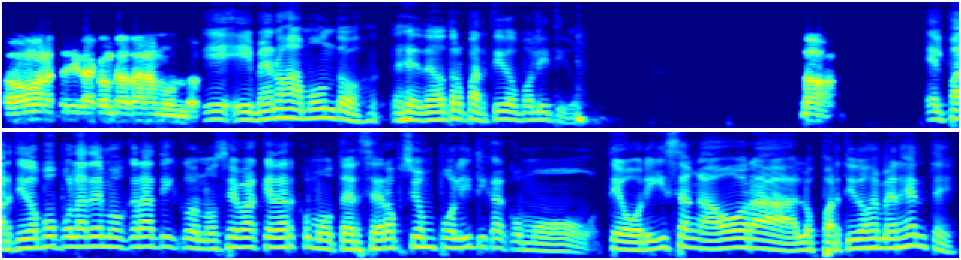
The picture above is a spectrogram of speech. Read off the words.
vamos a necesitar contratar a Mundo. Y, menos a Mundo eh, de otro partido político. No. El Partido Popular Democrático no se va a quedar como tercera opción política como teorizan ahora los partidos emergentes.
